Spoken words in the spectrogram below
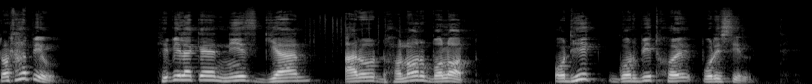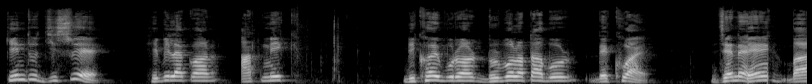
তথাপিও সিবিলাকে নিজ জ্ঞান আৰু ধনৰ বলত অধিক গৰ্বিত হৈ পৰিছিল। কিন্তু যীশুৱে সিবিলাকৰ আত্মিক বিষয়বোৰৰ দুৰ্বলতাবোৰ দেখুৱাই যেনে বা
